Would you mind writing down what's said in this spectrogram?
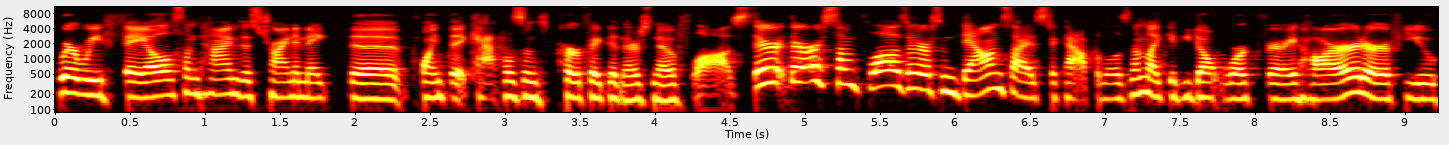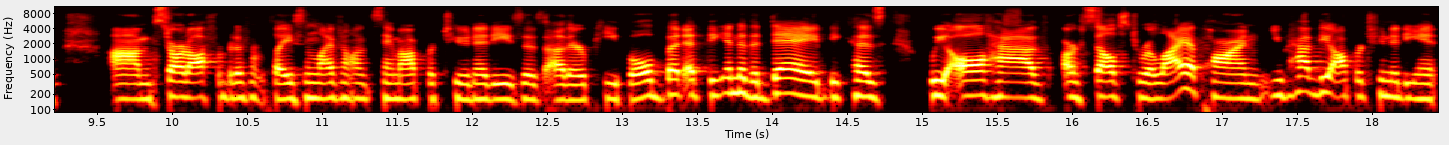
where we fail sometimes is trying to make the point that capitalism's perfect and there's no flaws. There, there are some flaws, there are some downsides to capitalism, like if you don't work very hard or if you um, start off from a different place in life, don't have the same opportunities as other people. But at the end of the day, because we all have ourselves to rely upon, you have the opportunity at,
